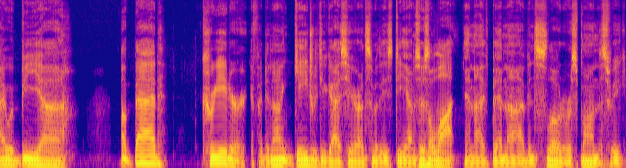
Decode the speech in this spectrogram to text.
I would be uh, a bad creator if I did not engage with you guys here on some of these DMs. There's a lot, and I've been uh, I've been slow to respond this week.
